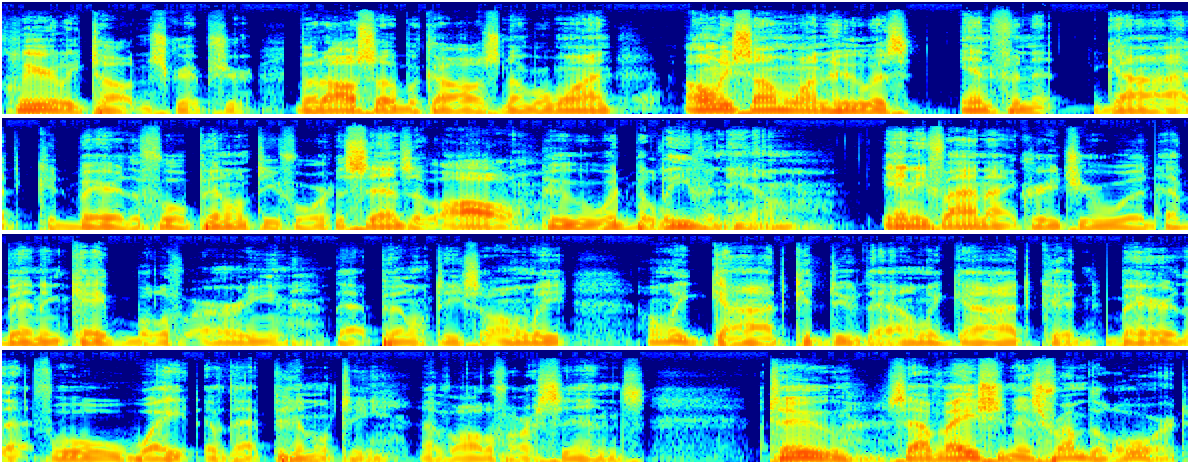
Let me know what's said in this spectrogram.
clearly taught in Scripture, but also because, number one, only someone who is infinite God could bear the full penalty for the sins of all who would believe in him. Any finite creature would have been incapable of earning that penalty, so only only God could do that. Only God could bear the full weight of that penalty of all of our sins. Two, salvation is from the Lord.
